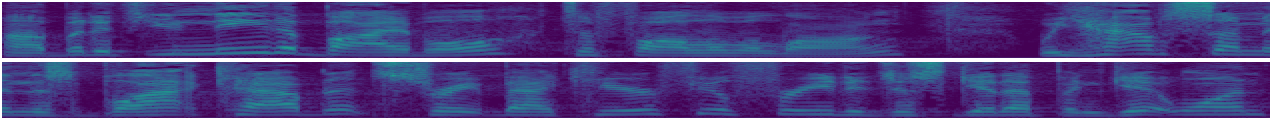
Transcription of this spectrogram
Uh, but if you need a Bible to follow along, we have some in this black cabinet straight back here. Feel free to just get up and get one.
